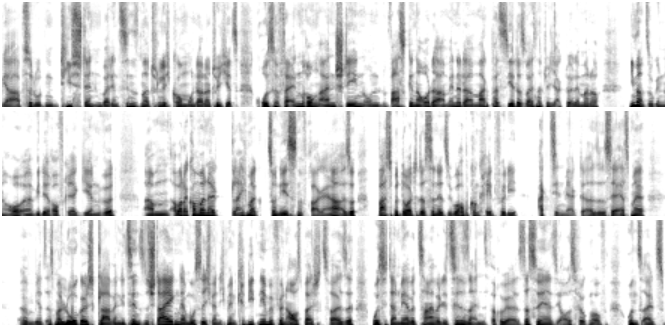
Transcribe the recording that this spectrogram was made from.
ja absoluten Tiefständen bei den Zinsen natürlich kommen und da natürlich jetzt große Veränderungen anstehen und was genau da am Ende da am Markt passiert, das weiß natürlich aktuell immer noch niemand so genau, äh, wie darauf reagieren wird. Ähm, aber da kommen wir halt gleich mal zur nächsten Frage. Ja? Also was bedeutet das denn jetzt überhaupt konkret für die Aktienmärkte? Also ist ja erstmal ähm, jetzt erstmal logisch, klar, wenn die Zinsen steigen, dann muss ich, wenn ich mir einen Kredit nehme für ein Haus beispielsweise, muss ich dann mehr bezahlen, weil die Zinsen einfach höher ist. Das wären jetzt die Auswirkungen auf uns als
